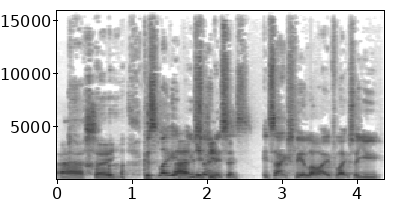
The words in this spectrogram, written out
Uh, so because, like uh, you're saying, it's, it's, it's actually alive. Like so, you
